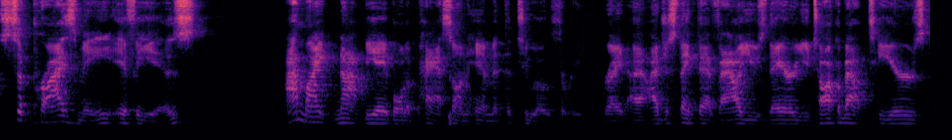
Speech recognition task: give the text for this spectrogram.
surprise me if he is, I might not be able to pass on him at the 203, right? I, I, just think that value's there. You talk about tiers.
